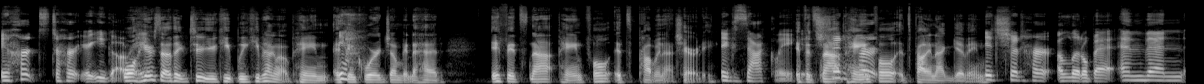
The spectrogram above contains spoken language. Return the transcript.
it hurts to hurt your ego. Well, right? here's the other thing too. You keep we keep talking about pain. I Yeah. think we're jumping ahead. If it's not painful, it's probably not charity. exactly. If It it's not should hurt. painful, it's probably not giving. it should hurt a little bit and then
